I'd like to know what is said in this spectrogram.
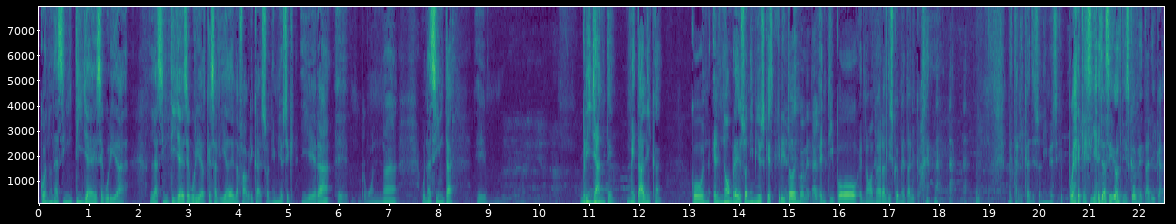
con una cintilla de seguridad. La cintilla de seguridad que salía de la fábrica de Sony Music y era eh, una, una, cinta eh, brillante, metálica, con el nombre de Sony Music escrito en, en, tipo... No, no era el disco de Metallica. Metallica de Sony Music. Puede que sí haya sido el disco de Metallica.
